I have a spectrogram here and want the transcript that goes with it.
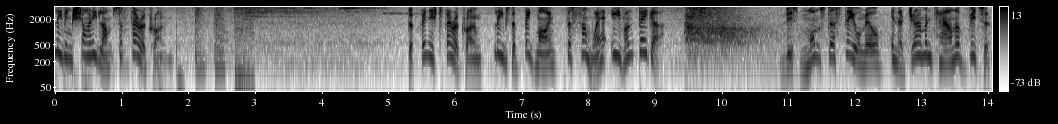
leaving shiny lumps of ferrochrome. The finished ferrochrome leaves the big mine for somewhere even bigger. This monster steel mill in the German town of Witten.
